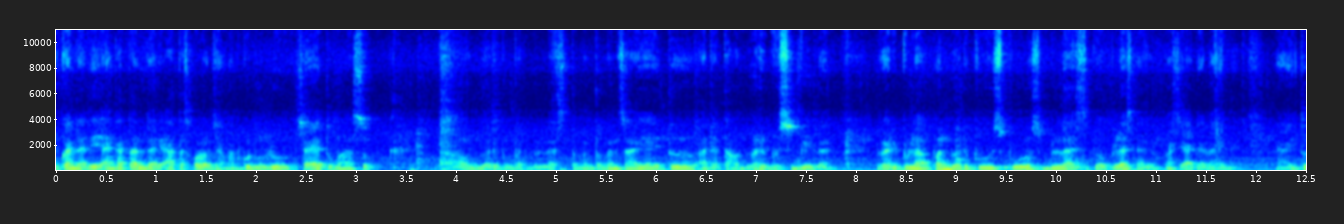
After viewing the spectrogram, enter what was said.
bukan dari angkatan dari atas. Kalau zamanku dulu saya tuh masuk tahun 2014 teman-teman saya itu ada tahun 2009 2008 2010 11 12 dan masih ada lainnya. Nah itu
